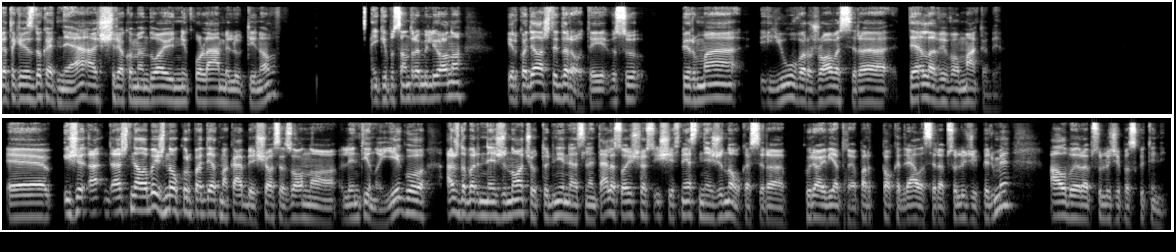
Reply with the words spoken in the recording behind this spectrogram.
bet akivaizdu, kad ne. Aš rekomenduoju Nikolą Miliutinov iki pusantro milijono. Ir kodėl aš tai darau? Tai visų pirma, jų varžovas yra Tel Avivo Makabi. E, iš, a, aš nelabai žinau, kur padėti Makabį šio sezono lentynoje. Jeigu aš dabar nežinočiau turnyrinės lentelės, o iš jos iš esmės nežinau, kas yra kurioje vietoje, apart to, kad Realas yra absoliučiai pirmi, Alba yra absoliučiai paskutiniai.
